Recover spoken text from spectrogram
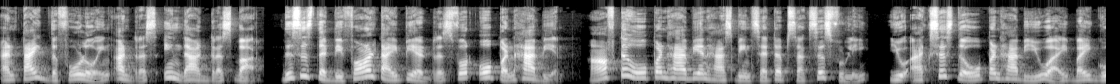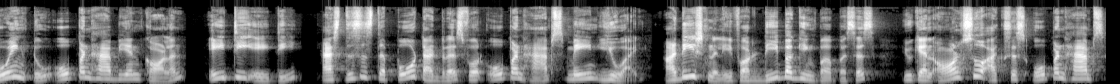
and type the following address in the address bar. This is the default IP address for OpenHabian. After OpenHabian has been set up successfully, you access the OpenHab UI by going to OpenHabian colon 8080 as this is the port address for OpenHab's main UI. Additionally, for debugging purposes, you can also access OpenHab's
